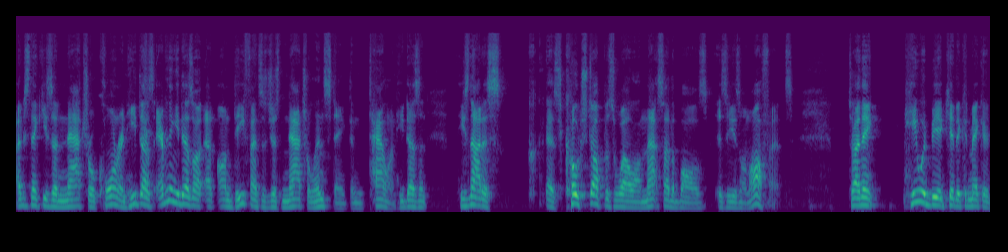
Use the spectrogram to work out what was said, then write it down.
I just think he's a natural corner, and he does everything he does on, on defense is just natural instinct and talent. He doesn't. He's not as as coached up as well on that side of the balls as he is on offense. So I think he would be a kid that could make a,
